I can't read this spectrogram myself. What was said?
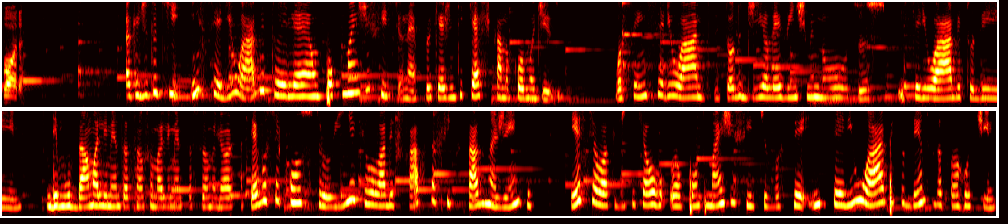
bora? acredito que inserir o hábito ele é um pouco mais difícil, né? Porque a gente quer ficar no comodismo. Você inserir o hábito de todo dia ler 20 minutos, inserir o hábito de, de mudar uma alimentação para uma alimentação melhor, até você construir aquilo lá de fato tá fixado na gente. Esse eu acredito que é o, é o ponto mais difícil, você inserir o hábito dentro da tua rotina.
